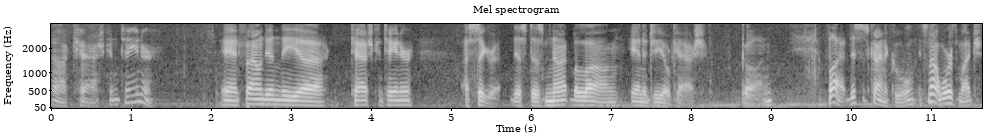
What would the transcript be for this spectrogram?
a cache container. And found in the uh, cache container, a cigarette. This does not belong in a geocache. Gone. But this is kind of cool. It's not worth much.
